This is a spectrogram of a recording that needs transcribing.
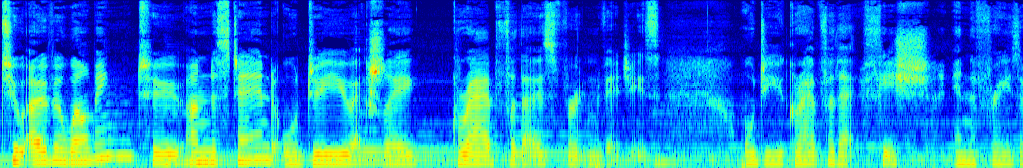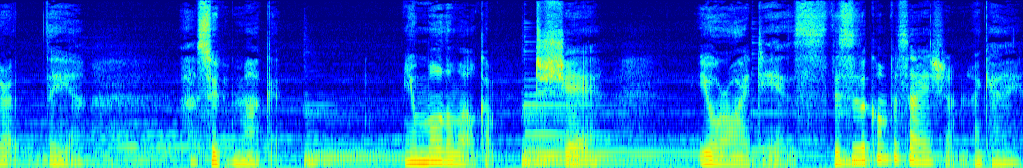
too overwhelming to understand, or do you actually grab for those fruit and veggies? Or do you grab for that fish in the freezer at the uh, supermarket? You're more than welcome to share your ideas. This is a conversation, okay?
